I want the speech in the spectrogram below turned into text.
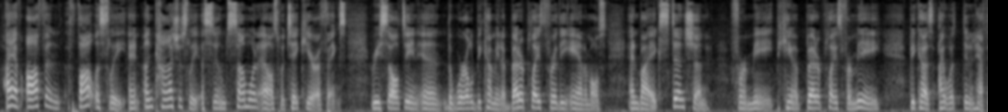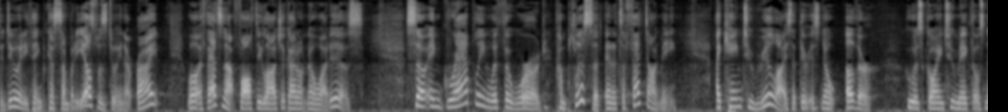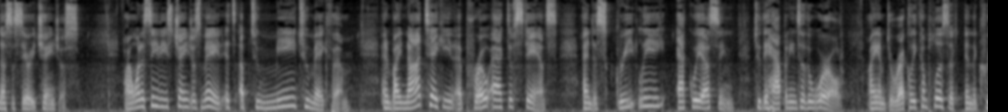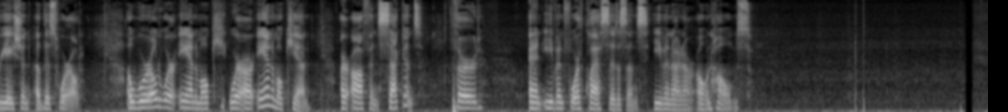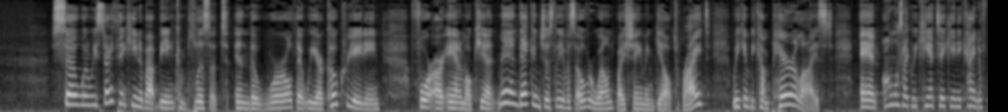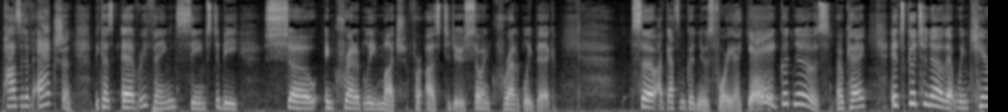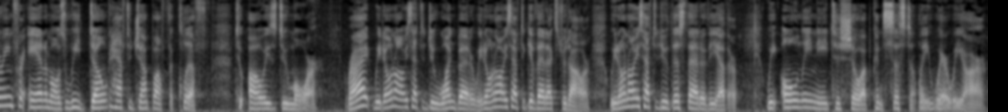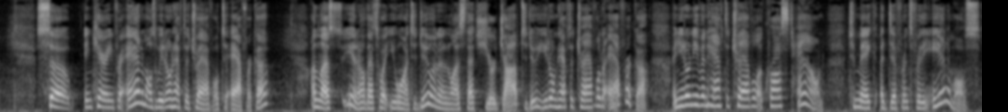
I have often thoughtlessly and unconsciously assumed someone else would take care of things, resulting in the world becoming a better place for the animals, and by extension, for me, became a better place for me because I was, didn't have to do anything because somebody else was doing it, right? Well, if that's not faulty logic, I don't know what is. So, in grappling with the word complicit and its effect on me, I came to realize that there is no other who is going to make those necessary changes. If I want to see these changes made, it's up to me to make them. And by not taking a proactive stance and discreetly acquiescing to the happenings of the world, I am directly complicit in the creation of this world. A world where animal where our animal kin are often second, third, and even fourth class citizens, even in our own homes. So, when we start thinking about being complicit in the world that we are co creating for our animal kin, man, that can just leave us overwhelmed by shame and guilt, right? We can become paralyzed and almost like we can't take any kind of positive action because everything seems to be so incredibly much for us to do, so incredibly big. So I've got some good news for you. Yay, good news. Okay. It's good to know that when caring for animals, we don't have to jump off the cliff to always do more. Right? We don't always have to do one better. We don't always have to give that extra dollar. We don't always have to do this, that, or the other. We only need to show up consistently where we are. So, in caring for animals, we don't have to travel to Africa unless you know that's what you want to do and unless that's your job to do you don't have to travel to africa. And you don't even have to travel across town to make a difference for the animals.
